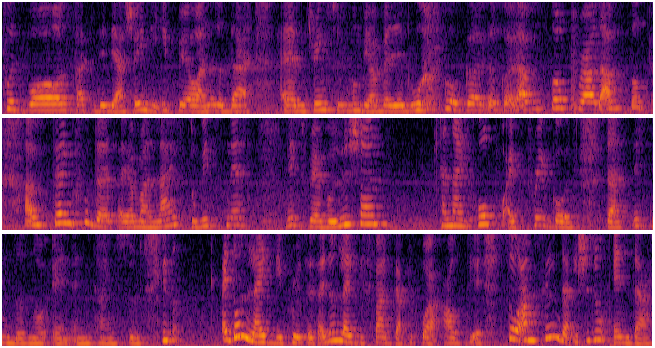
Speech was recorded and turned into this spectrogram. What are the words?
football saturday. They are showing the epl and all of that. Um drinks will even be available. Oh god oh god i'm so proud. I'm so i'm thankful that i am alive to witness this revolution. And i hope i pray god that this thing does not end anytime soon. It's I don't like the protest. I don't like the fact that people are out there. So I'm saying that it shouldn't end that.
